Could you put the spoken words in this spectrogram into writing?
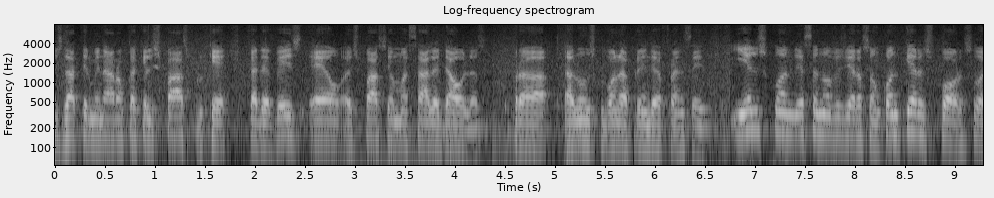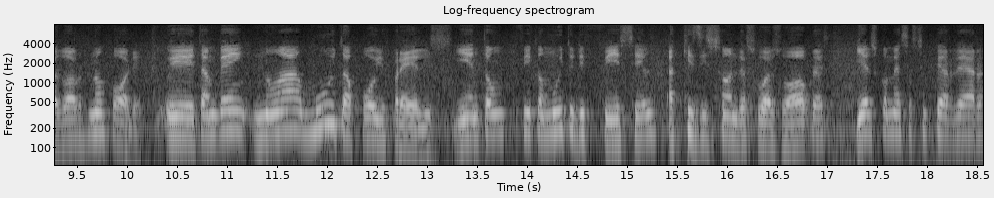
já terminaram com aquele espaço, porque cada vez é, o espaço é uma sala de aulas. para alunos que vão aprender francês. E eles, quando essa nova geração, quando quer expor suas obras, não podem. E também não há muito apoio para eles. E então fica muito difícil a aquisição das suas obras e eles começam a se perder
